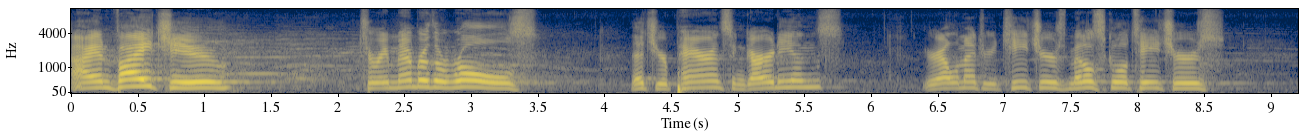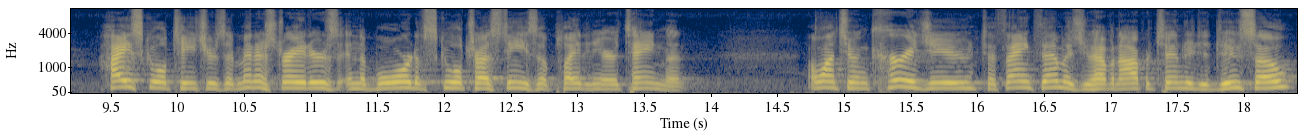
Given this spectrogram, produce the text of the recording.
I invite you to remember the roles that your parents and guardians, your elementary teachers, middle school teachers, high school teachers, administrators, and the board of school trustees have played in your attainment. I want to encourage you to thank them as you have an opportunity to do so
